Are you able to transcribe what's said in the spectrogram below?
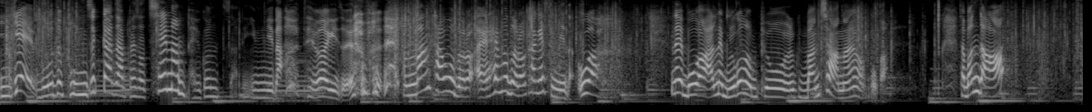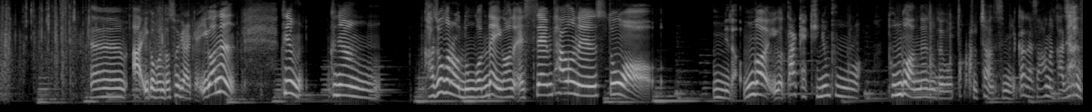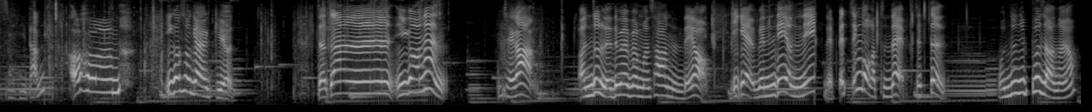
이게 모두 봉지까지 합해서 7만 100원짜리입니다. 대박이죠 여러분. 한번 사보도록 아니, 해보도록 하겠습니다. 우와. 근데 뭐 안에 물건은 별 많지 않아요 뭐가. 자 먼저 음, 아 이거 먼저 소개할게요. 이거는 그냥 그냥 가져가라고 놓은 건데 이거는 SM 타운 앤 스토어입니다. 뭔가 이거 딱 기념품으로 돈도 안 내도 되고 딱 좋지 않습니까? 그래서 하나 가져왔습니다. 어흠 이거 소개할게요. 짜잔 이거는 제가 완전 레드벨벳만 사왔는데요. 이게 웬디 언니 네 빼찐 것 같은데 어쨌든 완전 예쁘지 않아요?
